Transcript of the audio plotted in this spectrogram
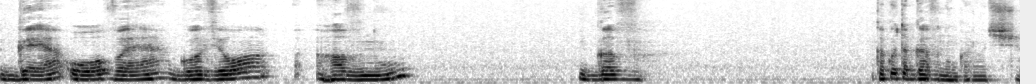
Г, О, В, Говё, говну, гов... Какое-то говну, короче.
